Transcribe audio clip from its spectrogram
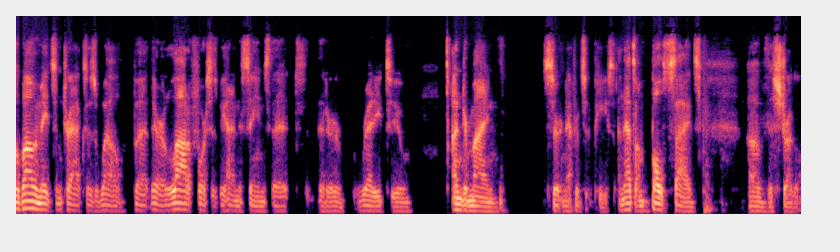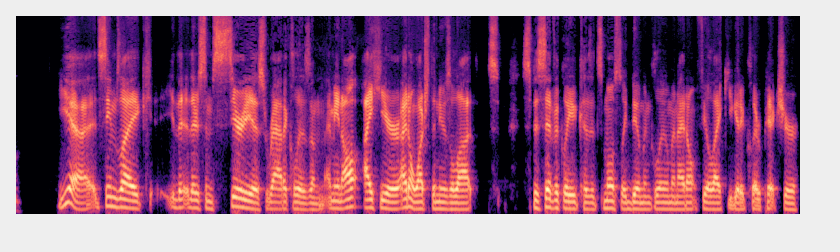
Obama made some tracks as well, but there are a lot of forces behind the scenes that that are ready to undermine certain efforts at peace, and that's on both sides of the struggle. Yeah, it seems like there, there's some serious radicalism. I mean, all I hear, I don't watch the news a lot specifically because it's mostly doom and gloom, and I don't feel like you get a clear picture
